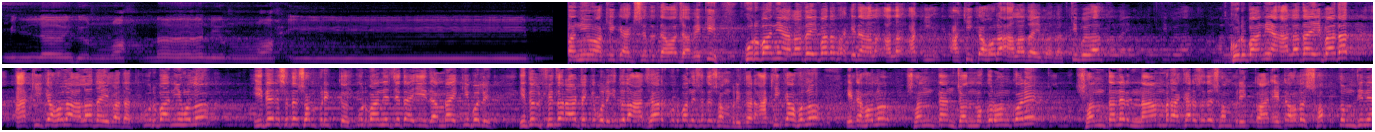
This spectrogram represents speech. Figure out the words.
بسم الله الرحمن الرحيم কুরবানি ও আকিকা একসাথে দেওয়া যাবে কি কুরবানি আলাদা ইবাদত আকিদা আলা- আলা- আকি- আকিকা হলো আলাদা ইবাদত কি ইবাদত কুরবানি আলাদা ইবাদত আকিকা হলো আলাদা ইবাদত কুরবানি হলো ঈদের সাথে সম্পৃক্ত কুরবানি যেটা ঈদ আমরা কি বলি ঈদুল ফিতর আটাকে বলি ঈদুল আজহার কুরবানির সাথে সম্পৃক্ত আর আকিকা হলো এটা হলো সন্তান জন্মগ্রহণ করে সন্তানের নাম রাখার সাথে সম্পৃক্ত। আর এটা হলো সপ্তম দিনে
